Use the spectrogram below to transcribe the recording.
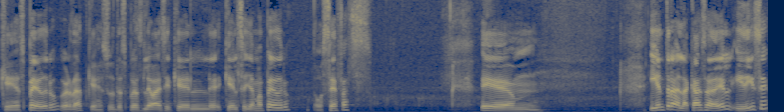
que es Pedro, ¿verdad? Que Jesús después le va a decir que él, que él se llama Pedro o Cefas. Eh, y entra a la casa de él y dice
